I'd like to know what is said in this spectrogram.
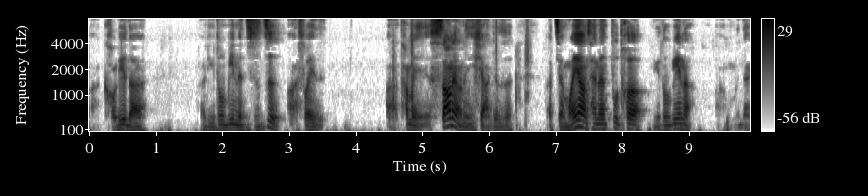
啊，考虑到啊李洞宾的资质啊，所以啊他们商量了一下，就是啊怎么样才能度脱李洞宾呢？啊，我们再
